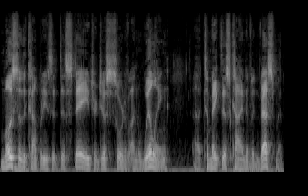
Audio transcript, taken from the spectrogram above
most of the companies at this stage are just sort of unwilling uh, to make this kind of investment.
